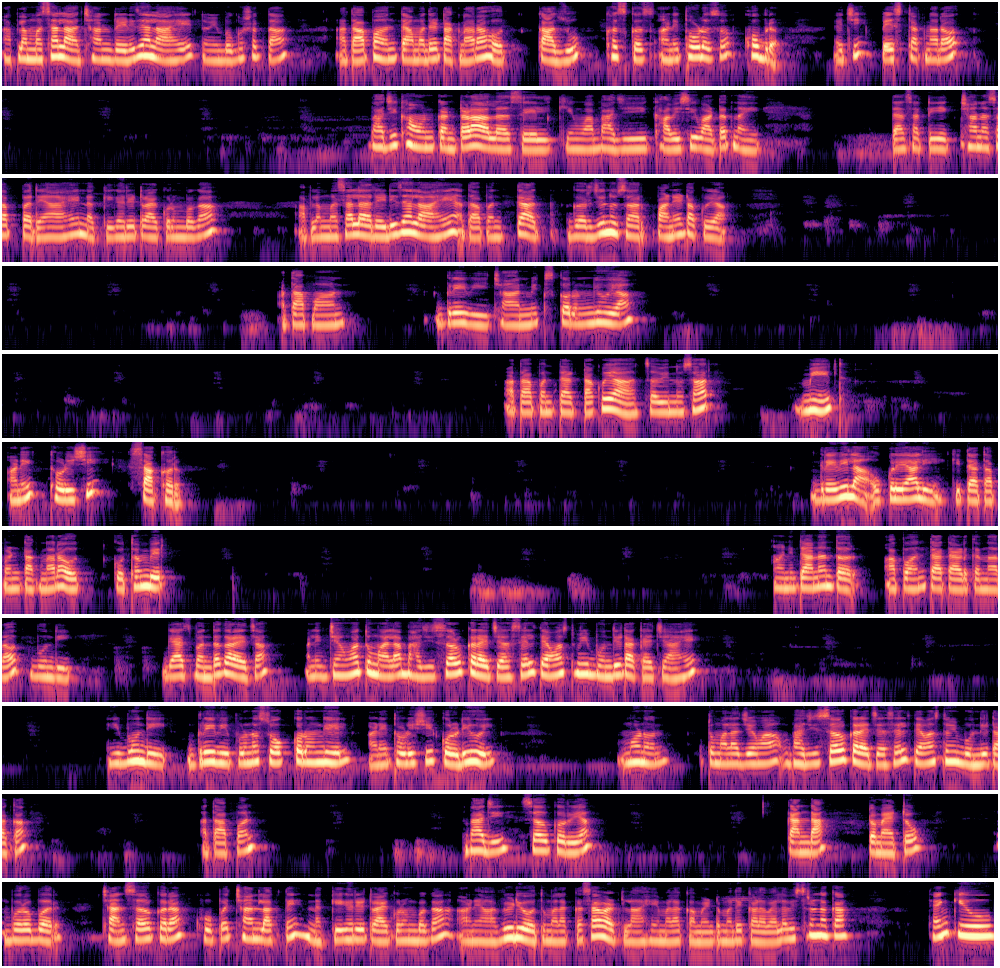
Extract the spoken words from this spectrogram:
आपला मसाला छान रेडी झाला आहे. तुम्ही बघू शकता. आता आपण त्यामध्ये टाकणार आहोत काजू खसखस आणि थोडंसं खोबरं. याची पेस्ट टाकणार आहोत. भाजी खाऊन कंटाळा आला असेल किंवा भाजी खावीशी वाटत नाही त्यासाठी एक छान असा पर्याय आहे. नक्की घरी ट्राय करून बघा. आपला मसाला रेडी झाला आहे. आता आपण त्यात गरजेनुसार पाणी टाकूया. आता आपण ग्रेव्ही छान मिक्स करून घेऊया. आता आपण त्यात टाकूया चवीनुसार मीठ आणि थोडीशी साखर. ग्रेव्हीला उकळी आली की त्यात आपण टाकणार आहोत कोथिंबीर. आणि त्यानंतर आपण त्यात ॲड करणार आहोत बुंदी. गॅस बंद करायचा आणि जेव्हा तुम्हाला भाजी सर्व करायची असेल तेव्हाच तुम्ही बुंदी टाकायची आहे. ही बुंदी ग्रेव्ही पूर्ण सोक करून घेईल आणि थोडीशी कोरडी होईल. म्हणून तुम्हाला जेव्हा भाजी सर्व करायची असेल तेव्हाच तुम्ही बुंदी टाका. आता आपण भाजी सर्व करूया. कांदा टोमॅटो बरोबर. छान सर्व करा. खूपच छान लागते. नक्की घरी ट्राय करून बघा. आणि हा व्हिडिओ तुम्हाला कसा वाटला हे मला कमेंटमध्ये कळवायला विसरू नका. थँक्यू.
